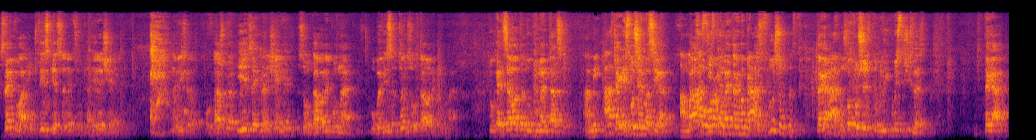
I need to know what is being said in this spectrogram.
След това Общинския съвет се отмени решението нали, за продажба и взехме решение за отдаване под найем. Обяви се търг за отдаване под найем. Тук е цялата документация. Ами аз... Чакай, слушай ма сега. Ама аз аз говоря в момента, не ме Да, слушам те. Така, защото ще преди комисията ще излезе. Така.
